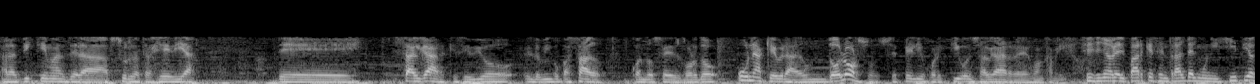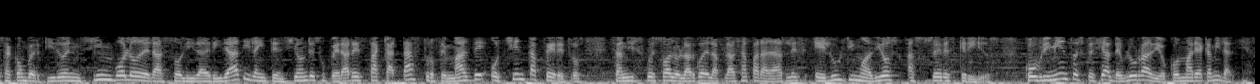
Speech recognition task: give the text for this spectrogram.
a las víctimas de la absurda tragedia de Salgar que se vio el domingo pasado cuando se desbordó una quebrada, un doloroso sepelio colectivo en Salgar, eh, Juan Camilo. Sí, señor, el Parque Central del municipio se ha convertido en símbolo de la solidaridad y la intención de superar esta catástrofe. Más de 80 féretros se han dispuesto a lo largo de la plaza para darles el último adiós a sus seres queridos. Cubrimiento especial de Blue Radio con María Camila Díaz.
